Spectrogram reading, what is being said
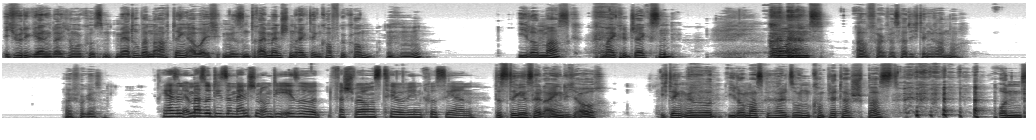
ich würde gerne gleich nochmal kurz mehr drüber nachdenken, aber ich, mir sind drei Menschen direkt in den Kopf gekommen. Mhm. Elon Musk, Michael Jackson und, ah fuck, was hatte ich denn gerade noch? Habe ich vergessen. Ja, sind immer so diese Menschen, um die eh so Verschwörungstheorien kursieren. Das Ding ist halt eigentlich auch, ich denke mir so, Elon Musk ist halt so ein kompletter Spast und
